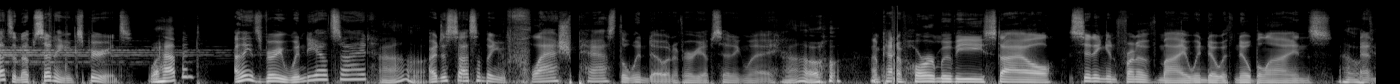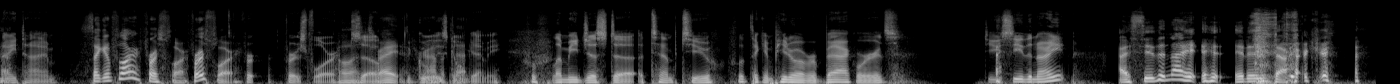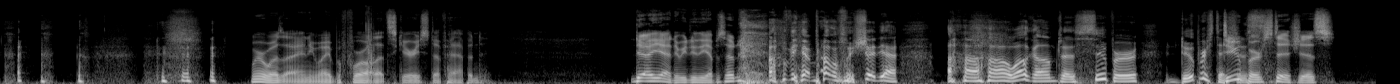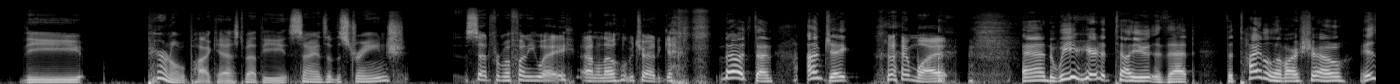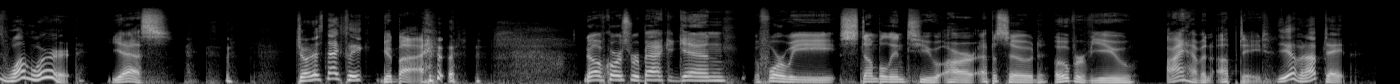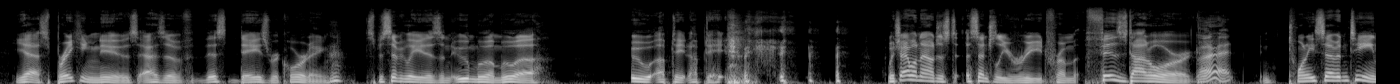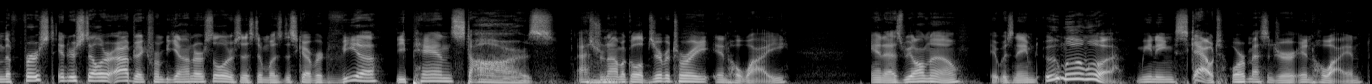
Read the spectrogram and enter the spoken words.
That's an upsetting experience. What happened? I think it's very windy outside. Oh. I just saw something flash past the window in a very upsetting way. Oh. I'm kind of horror movie style, sitting in front of my window with no blinds Oh, at okay. nighttime. Second floor? First floor? First floor. Fir- first floor. Oh, that's so right. the Forgot ghoulies gonna get me. Let me just uh, attempt to flip the computer over backwards. Do you see the night? I see the night. It, it is dark. Where was I anyway before all that scary stuff happened? Yeah, yeah. Do we do the episode? oh, yeah, probably should, yeah. Uh, welcome to Super Duper Stitches. Duper Stitches, the paranormal podcast about the science of the strange, said from a funny way. I don't know. Let me try it again. No, it's done. I'm Jake, I'm Wyatt. and we're here to tell you that the title of our show is one word. Yes. Join us next week. Goodbye. no, of course, we're back again. Before we stumble into our episode overview, I have an update. You have an update. Yes, breaking news as of this day's recording. Specifically, it is an Oumuamua Ooh update update. Which I will now just essentially read from phys.org. All right. In 2017, the first interstellar object from beyond our solar system was discovered via the Pan-STARRS Astronomical Observatory in Hawaii. And as we all know, it was named Oumuamua, meaning scout or messenger in Hawaiian.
